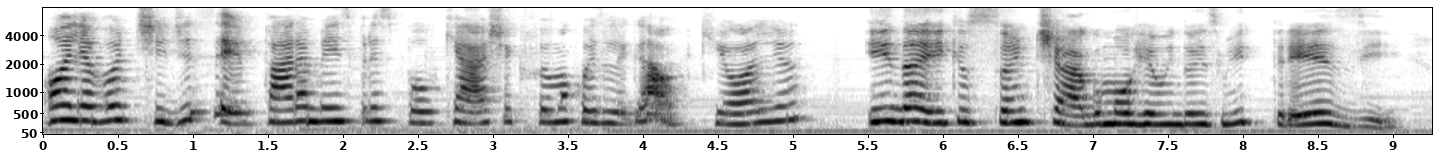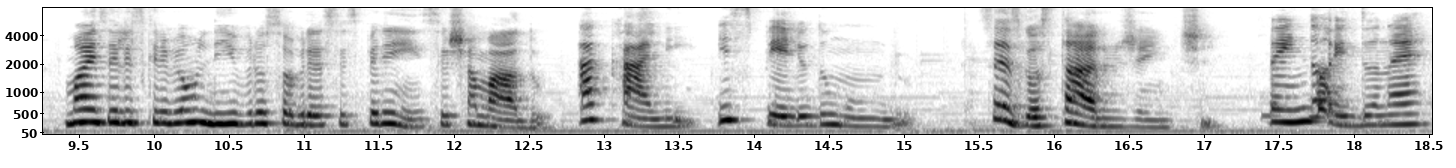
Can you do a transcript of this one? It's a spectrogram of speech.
Olha, vou te dizer, parabéns para esse povo que acha que foi uma coisa legal, porque olha. E daí que o Santiago morreu em 2013, mas ele escreveu um livro sobre essa experiência chamado A Kali, Espelho do Mundo. Vocês gostaram, gente? Bem doido, né?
